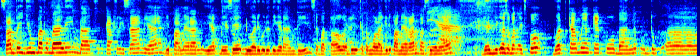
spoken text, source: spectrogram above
Sampai jumpa kembali Mbak Kak Krisan ya di pameran IFBC 2023 nanti. Siapa tahu nanti ketemu lagi di pameran pastinya. Dan juga Sobat Expo, buat kamu yang kepo banget untuk eh,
